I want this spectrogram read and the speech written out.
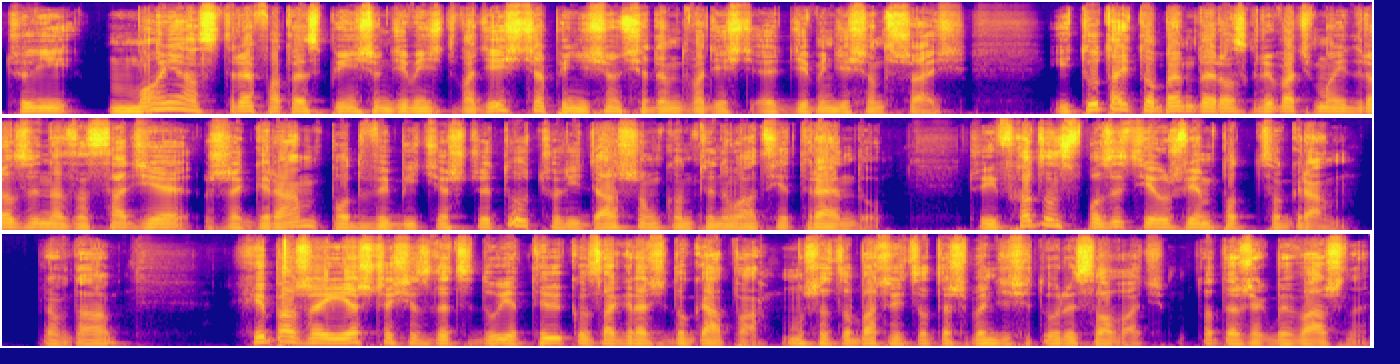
Czyli moja strefa to jest 59,20, 57,96. I tutaj to będę rozgrywać, moi drodzy, na zasadzie, że gram pod wybicie szczytu, czyli dalszą kontynuację trendu. Czyli wchodząc w pozycję już wiem pod co gram, prawda? Chyba, że jeszcze się zdecyduję tylko zagrać do gapa. Muszę zobaczyć, co też będzie się tu rysować. To też jakby ważne.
